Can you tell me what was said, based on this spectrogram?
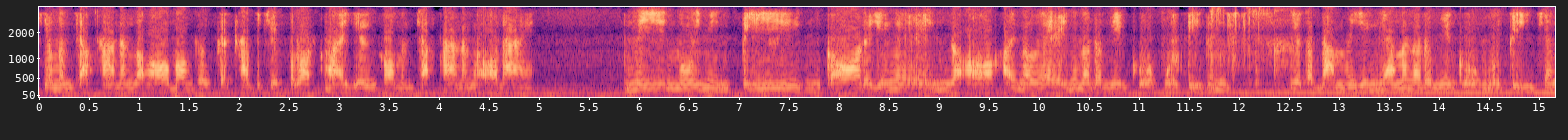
ខ្ញុំមិនចាប់ថានឹងល្អបងគឺគិតថាប្រជាពលរដ្ឋខ្មែរយើងក៏មិនចាប់ថានឹងល្អដែរ មានមួយមានពីរក៏ដែលយើងល្អហើយនៅឯនេះនៅតែមានគួរមួយពីរវាទៅដាំហើយយើងញ៉ាំនៅតែមានគួរមួយពីរអញ្ចឹង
